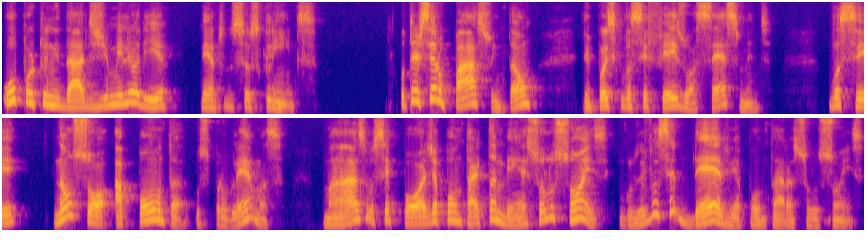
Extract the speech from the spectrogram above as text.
oportunidades de melhoria dentro dos seus clientes. O terceiro passo, então, depois que você fez o assessment, você não só aponta os problemas, mas você pode apontar também as soluções. Inclusive, você deve apontar as soluções.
